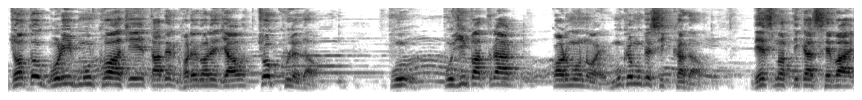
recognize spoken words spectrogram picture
যত গরিব মূর্খ আছে, তাদের ঘরে ঘরে যাও, চোখ খুলে দাও। পুঁজিপাত্রার কর্ম নয়, মুখে মুখে শিক্ষা দাও। দেশমাতৃকার সেবায়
